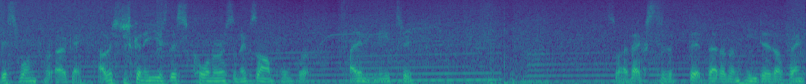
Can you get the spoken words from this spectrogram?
this one for okay. I was just going to use this corner as an example, but I didn't need to. So I've exited a bit better than he did, I think.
